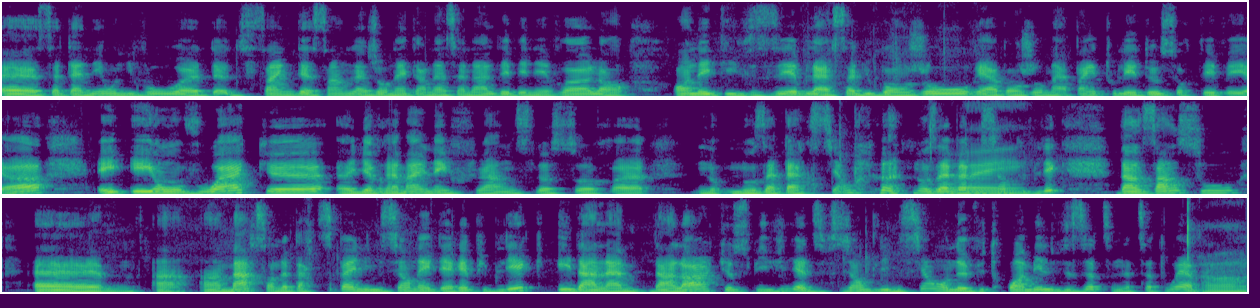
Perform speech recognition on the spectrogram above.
Euh, cette année, au niveau euh, du 5 décembre, la Journée internationale des bénévoles, on, on a été visible à Salut Bonjour et à Bonjour Matin, tous les deux sur TVA. Et, on voit qu'il y a vraiment une influence là, sur euh, nos, nos apparitions, nos apparitions Ouais. publiques, dans le sens où euh, en, en mars, on a participé à une émission d'intérêt public et dans l'heure qui a suivi la diffusion de l'émission, on a vu 3000 visites sur notre site web. Ah,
